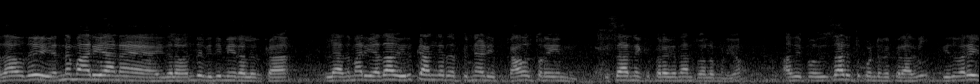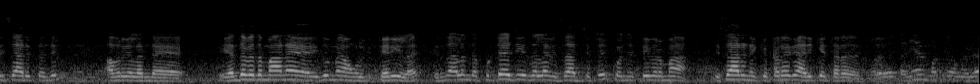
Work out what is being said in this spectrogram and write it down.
அதாவது என்ன மாதிரியான இதுல வந்து விதிமீறல் இருக்கா? இல்ல அந்த மாதிரி ஏதாவது இருக்காங்கிறத பின்னாடி காவல்துறையின் விசாரணைக்கு பிறகுதான் சொல்ல முடியும். அது இப்போ விசாரித்துக் கொண்டிருக்கிறார்கள். இதுவரை விசாரித்ததில் அவர்கள் அந்த எந்த விதமான இதுவுமே அவங்களுக்கு தெரியல. இருந்தாலும் இந்த புட்டேஜ் இதெல்லாம் விசாரிச்சுட்டு கொஞ்சம் தீவிரமா விசாரணைக்கு பிறகு அறிக்கை தர தனியார் மருத்துவமனையில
